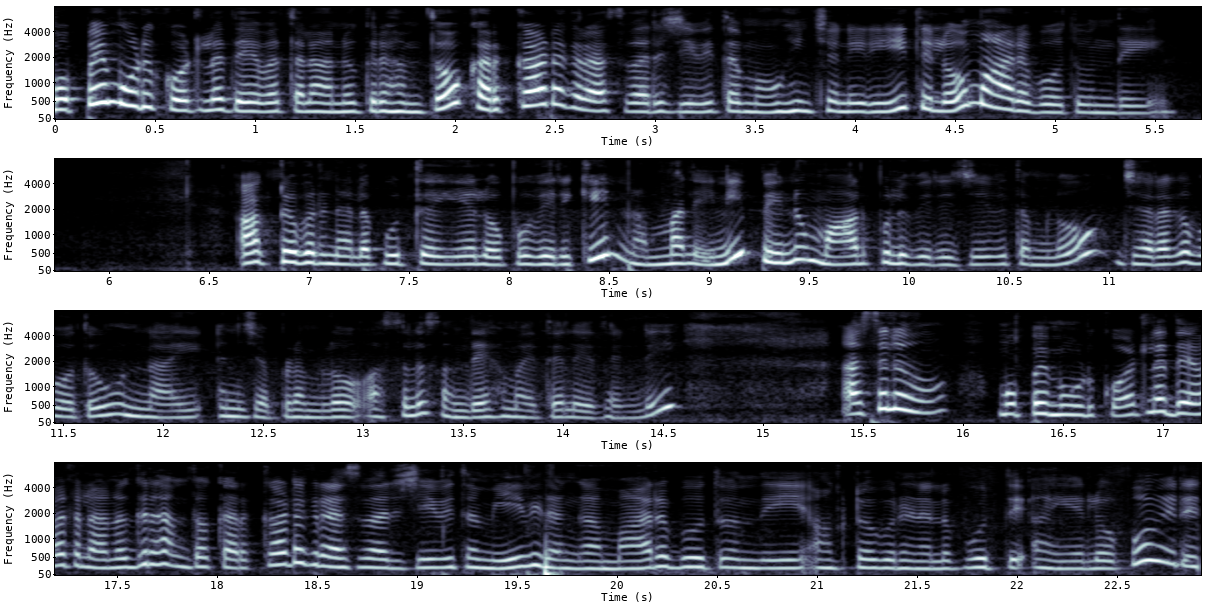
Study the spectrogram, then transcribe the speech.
ముప్పై మూడు కోట్ల దేవతల అనుగ్రహంతో కర్కాటక రాశి వారి జీవితం ఊహించని రీతిలో మారబోతుంది. అక్టోబర్ నెల పూర్తి అయ్యేలోపు వీరికి నమ్మలేని పెను మార్పులు వీరి జీవితంలో జరగబోతూ ఉన్నాయి అని చెప్పడంలో అసలు సందేహం అయితే లేదండి. అసలు ముప్పై మూడు కోట్ల దేవతల అనుగ్రహంతో కర్కాటక రాశి వారి జీవితం ఏ విధంగా మారబోతుంది? అక్టోబర్ నెల పూర్తి అయ్యేలోపు వీరి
